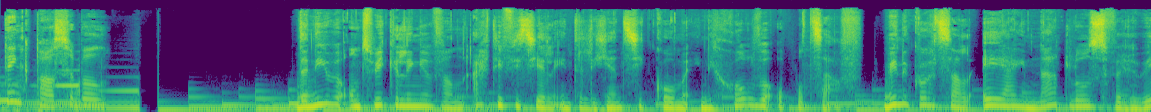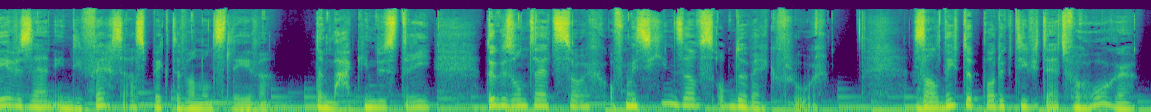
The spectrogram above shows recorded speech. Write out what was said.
Think possible. De nieuwe ontwikkelingen van artificiële intelligentie komen in golven op ons af. Binnenkort zal AI naadloos verweven zijn in diverse aspecten van ons leven. De maakindustrie, de gezondheidszorg of misschien zelfs op de werkvloer. Zal dit de productiviteit verhogen?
